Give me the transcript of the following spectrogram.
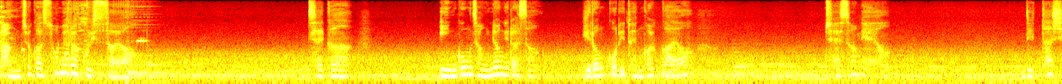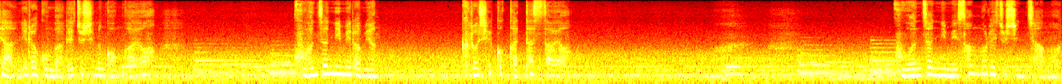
방주가 소멸하고 있어요. 제가 인공 정령이라서 이런 꼴이 된 걸까요? 죄송해요. 네 탓이 아니라고 말해주시는 건가요? 구원자님이라면 그러실 것 같았어요. 구원자님이 선물해주신 잠옷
